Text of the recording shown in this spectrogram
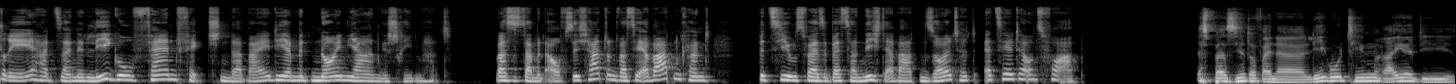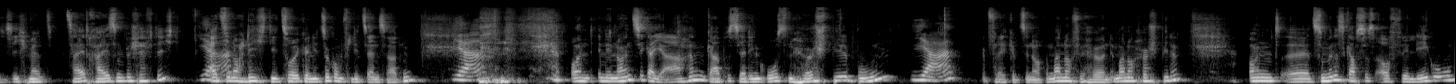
André hat seine Lego Fanfiction dabei, die er mit neun Jahren geschrieben hat. Was es damit auf sich hat und was ihr erwarten könnt, beziehungsweise besser nicht erwarten solltet, erzählt er uns vorab. Es basiert auf einer Lego-Themenreihe, die sich mit Zeitreisen beschäftigt, ja. als sie noch nicht die Zurück in die Zukunft-Lizenz hatten. Ja. Und in den 90er Jahren gab es ja den großen Hörspielboom. Ja. Vielleicht gibt es ihn auch immer noch, wir hören immer noch Hörspiele. Und äh, zumindest gab es das auch für Lego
